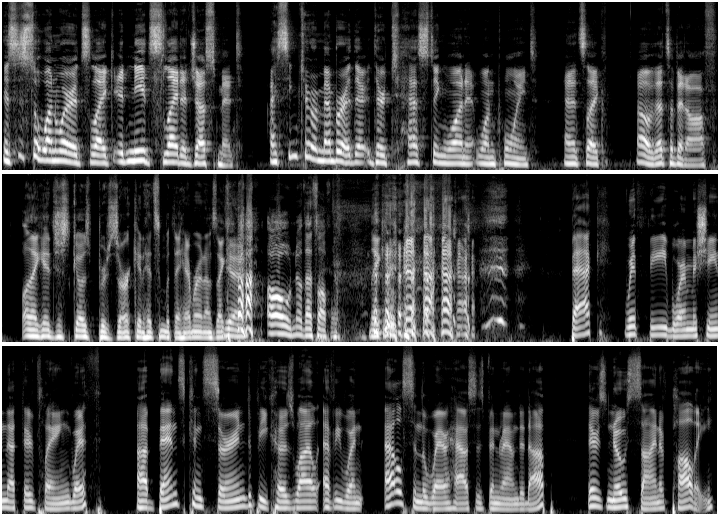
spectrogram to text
Is this the one where it's like it needs slight adjustment? I seem to remember they're they're testing one at one point, and it's like, oh, that's a bit off. Well, like it just goes berserk and hits him with the hammer, and I was like, Yeah. oh no, that's awful. Like, Back with the war machine that they're playing with, uh, Ben's concerned because while everyone else in the warehouse has been rounded up, there's no sign of Polly.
